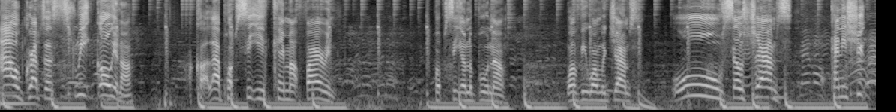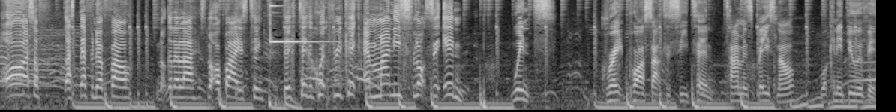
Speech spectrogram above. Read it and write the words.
Al grabs a sweet goal, you know. I can't lie, Pop City came out firing. Pop City on the ball now. 1v1 with Jams. Oh, sells Jams. Can he shoot? Oh, that's a that's definitely a foul. Not gonna lie, it's not a bias thing. They take a quick free kick and Manny slots it in. Wince. Great pass out to C10. Time and space now. What can he do with it?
